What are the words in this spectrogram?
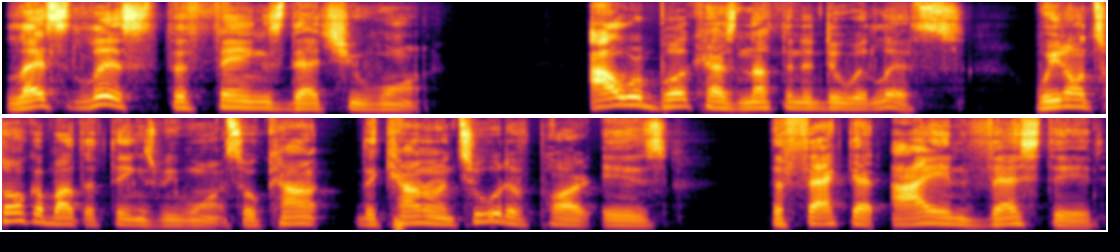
Let's list the things that you want. Our book has nothing to do with lists. We don't talk about the things we want. So count the counterintuitive part is the fact that I invested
